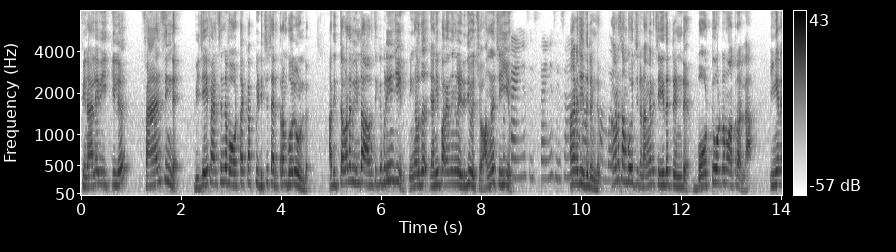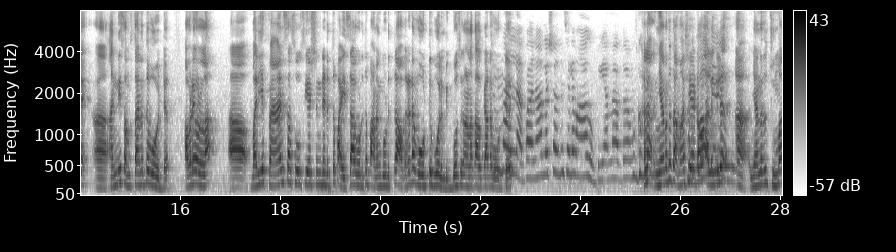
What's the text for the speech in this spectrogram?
ഫിനാലെ വീക്കിൽ ഫാൻസിന്റെ വിജയ് ഫാൻസിന്റെ വോട്ടൊക്കെ പിടിച്ച ചരിത്രം പോലും ഉണ്ട്. അത് ഇത്തവണ വീണ്ടും ആവർത്തിക്കപ്പെടുകയും ചെയ്യും. നിങ്ങളത് ഞാൻ ഈ പറയുന്നത് നിങ്ങൾ എഴുതി വെച്ചോ? അങ്ങനെ ചെയ്യും. അങ്ങനെ ചെയ്തിട്ടുണ്ട്. അങ്ങനെ സംഭവിച്ചിട്ടുണ്ട്. അങ്ങനെ ചെയ്തിട്ടുണ്ട്. ബോട്ട് വോട്ട് മാത്രമല്ല ഇങ്ങനെ അന്യ സംസ്ഥാനത്ത് പോയിട്ട് അവിടെയുള്ള വലിയ ഫാൻസ് അസോസിയേഷന്റെ അടുത്ത് പൈസ കൊടുത്ത് പണം കൊടുത്ത് അവരുടെ വോട്ട് പോലും ബിഗ് ബോസ് കാണാത്ത ആൾക്കാരുടെ വോട്ട്. അല്ല ഞാനത് തമാശയായിട്ടോ അല്ലെങ്കിൽ ആ ഞാനത് ചുമ്മാ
